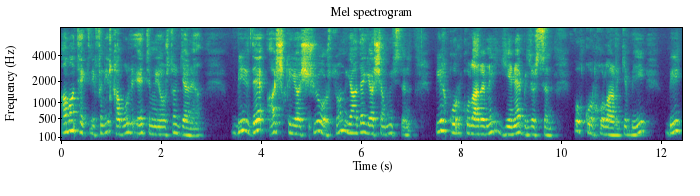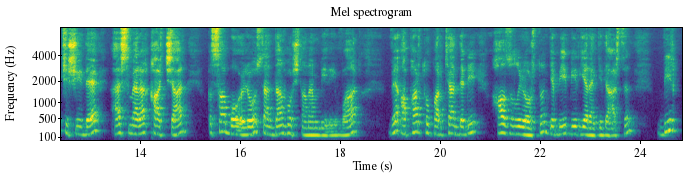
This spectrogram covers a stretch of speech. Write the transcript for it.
Ama teklifini kabul etmiyorsun gene. Bir de aşkı yaşıyorsun ya da yaşamışsın. Bir korkularını yenebilirsin. Bu korkular gibi bir kişi de esmere kaçan, kısa boylu, senden hoşlanan biri var ve apar topar kendini hazırlıyorsun gibi bir yere gidersin. Bir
